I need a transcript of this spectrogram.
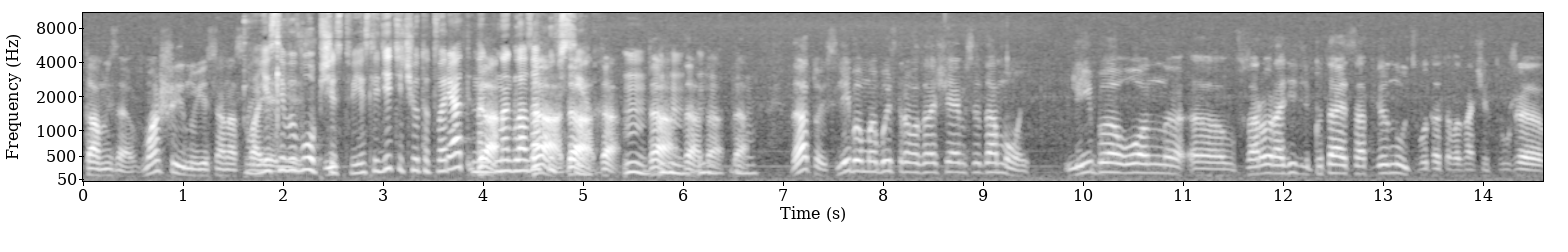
там, не знаю, в машину, если она своя. Если есть. вы в обществе, и... если дети что-то творят да, на, на глазах да, у всех. Да, да, mm, да, mm, да, mm, да, mm, да, да. То есть либо мы быстро возвращаемся домой, либо он, э, второй родитель пытается отвернуть вот этого, значит, уже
